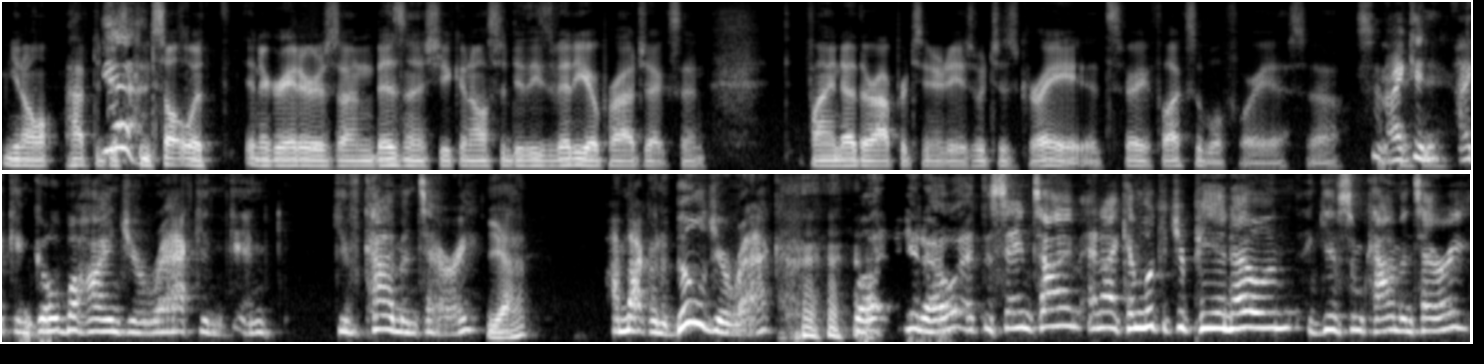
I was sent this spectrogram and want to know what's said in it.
You don't have to just Yeah. consult with integrators on business. You can also do these video projects and find other opportunities, which is great. It's very flexible for you. So So I can I can go behind your rack and, and give commentary. yeah, I'm not going to build your rack, but you know, at the same time, and I can look at your P and L and give some commentary.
